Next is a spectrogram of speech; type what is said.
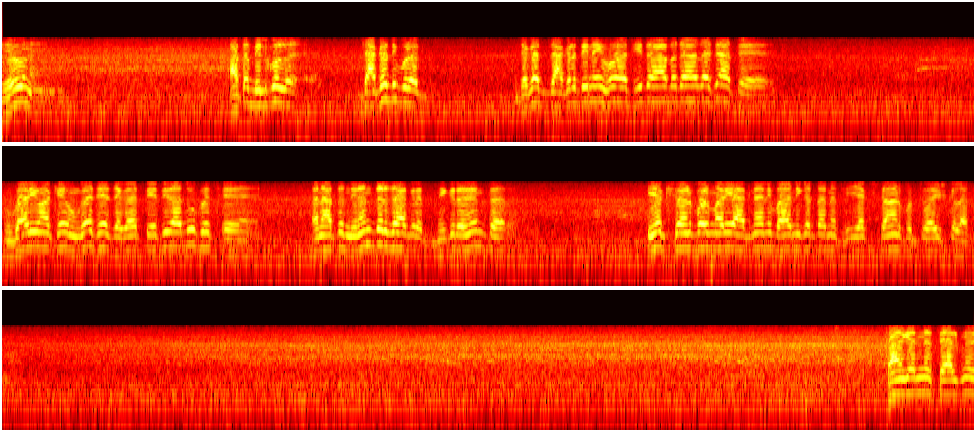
એવું ને? આ તો બિલકુલ જાગૃતિ પૂર્વક જગત જાગૃતિ નહીં હોવાથી તો આ બધા દશા છે. ઉઘાડી વાંખે ઊંઘે છે જગત, તેથી આ દુઃખ છે. અને આ તો નિરંતર જાગૃત નિરંતર એક ક્ષણ પણ મારી આજ્ઞાની બહાર નીકળતા નથી, એક ક્ષણ પણ ચોવીસ કલાકમાં. કારણ કે એમને સેલ્ફનું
